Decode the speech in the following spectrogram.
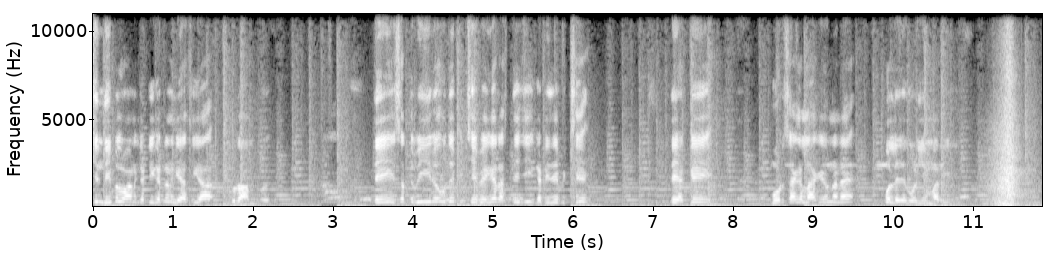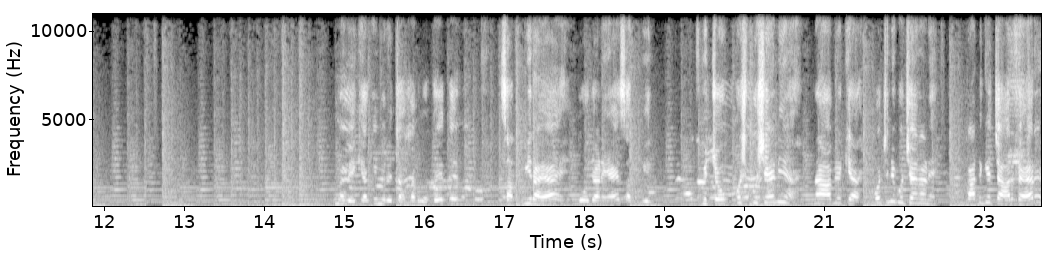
ਛਿੰਦੀ ਪਹਿਲਵਾਨ ਗੱਡੀ ਕੱਢਣ ਗਿਆ ਸੀਗਾ ਗੁਦਾਮ ਤੋਂ ਤੇ ਸਤਵੀਰ ਉਹਦੇ ਪਿੱਛੇ ਪੈ ਗਿਆ ਰਸਤੇ 'ਚ ਹੀ, ਗੱਡੀ ਦੇ ਪਿੱਛੇ। ਤੇ ਅੱਗੇ ਮੋਟਰਸਾਈਕਲ ਲਾ ਕੇ ਉਹਨਾਂ ਨੇ ਭੁੱਲੇ ਦੇ ਗੋਲੀਆਂ ਮਾਰੀਆਂ। ਮੈਂ ਵੇਖਿਆ ਕਿ ਮੇਰੇ ਚਾਚਾ ਖਲੋਤੇ ਤੇ ਸਤਵੀਰ ਆਇਆ ਹੈ ਦੋ ਜਣੇ ਆਏ ਸਤਵੀਰ। ਵਿੱਚੋਂ ਕੁਛ ਪੁੱਛਿਆ ਨਹੀਂ ਆ ਮੈਂ ਆ ਵੇਖਿਆ, ਕੁਛ ਨਹੀਂ ਪੁੱਛਿਆ ਇਹਨਾਂ ਨੇ। ਕੱਢ ਕੇ ਚਾਰ ਫੈਰ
